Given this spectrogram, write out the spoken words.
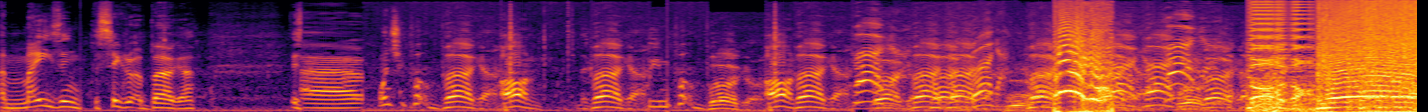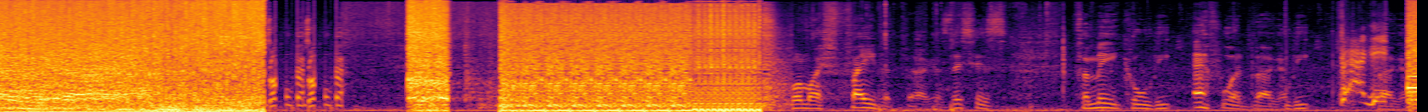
Amazing. The secret of burger is uh, once you put burger on the burger, you can put burger on burger. burger, burger, burger, burger, burger. One of my favourite burgers. This is, for me, called the F word burger. The burger. I'm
